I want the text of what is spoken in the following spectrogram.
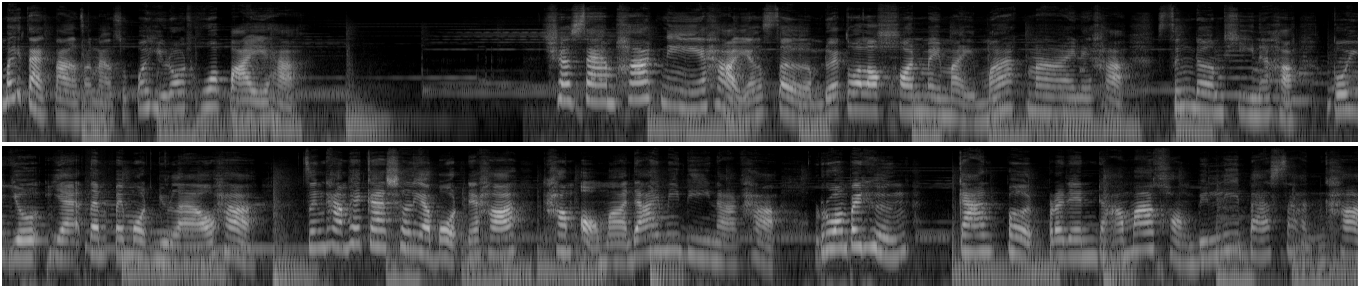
ไม่แตกต่างจากหนังซูเปอร์ฮีโร่ทั่วไปค่ะ เชอร์แซมภาคนี้ค่ะยังเสริมด้วยตัวละครใหม่ๆ มากมายเลยค่ะ ซึ่งเดิมทีนะคะ ก็เยอะแยะเต็มไปหมดอยู่แล้วค่ะ จึงทำให้การเฉลี่ยบทนะคะทำออกมาได้ไม่ดีนะค่ะ รวมไปถึงการเปิดประเด็นดราม่าของบิลลี่แบสสันค่ะ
